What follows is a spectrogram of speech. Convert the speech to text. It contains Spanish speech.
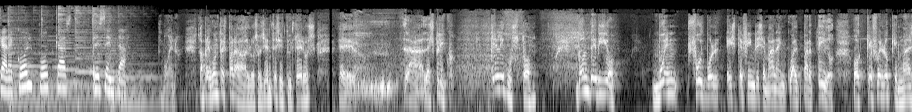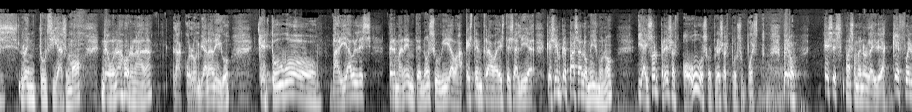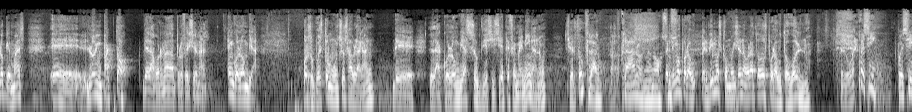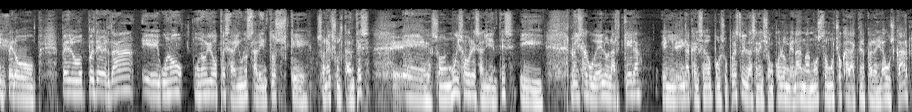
Caracol Podcast presenta. Bueno, la pregunta es para los oyentes y tuiteros. Eh, la, la explico. ¿Qué le gustó? ¿Dónde vio buen fútbol este fin de semana? ¿En cuál partido? ¿O qué fue lo que más lo entusiasmó de una jornada, la colombiana digo, que tuvo variables permanente, ¿no? Subía, va, este entraba, este salía, que siempre pasa lo mismo, ¿no? Y hay sorpresas, o hubo sorpresas, por supuesto. Pero esa es más o menos la idea. ¿Qué fue lo que más eh, lo impactó de la jornada profesional en Colombia? Por supuesto, muchos hablarán de la Colombia sub-17 femenina, ¿no? ¿Cierto? Claro, claro, no, no. Perdimos, por, perdimos, como dicen ahora todos, por autogol, ¿no? Pero bueno. Pues sí, pues sí, pero, pero pues de verdad eh, uno, uno vio pues ahí unos talentos que son exultantes, eh, son muy sobresalientes y Luis Agudelo, la arquera, el Linda Caicedo por supuesto y la selección colombiana además mostró mucho carácter para ir a buscar.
